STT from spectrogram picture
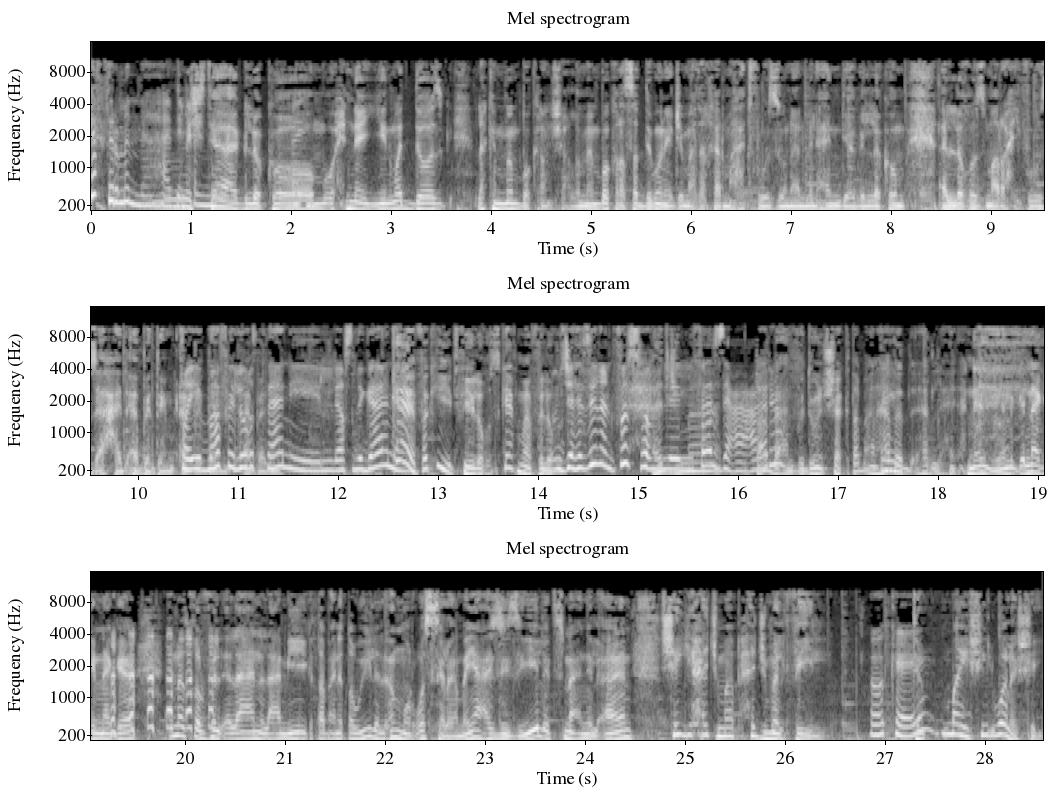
كثر منها هذه مشتاق. لكم وحنين والدوز. لكن من بكرة إن شاء الله من بكرة صدقوني يا جماعة الخير ما حتفوزون. أنا من عندي أقول لكم اللغز ما راح يفوز أحد ابدا طيب أبداً ما في لغز. ثاني لأصدقائنا؟ كيف؟ أكيد في لغز. كيف ما في لغز؟ مجهزين أنفسهم. للفزعه عارف؟ طبعا بدون شك. طبعا. هذا هذا الحنين. قلنا قلنا. ندخل في الآن العميق. طبعا طويل العمر. والسلامة. يا عزيزي اللي تسمعني الآن شيء حجمه بحجم الفيل. okay. ما يشيل ولا شيء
